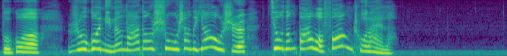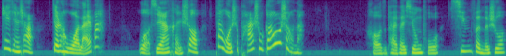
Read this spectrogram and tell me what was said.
不过，如果你能拿到树上的钥匙，就能把我放出来了。”这件事儿就让我来吧。我虽然很瘦，但我是爬树高手呢。猴子拍拍胸脯，兴奋地说：“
